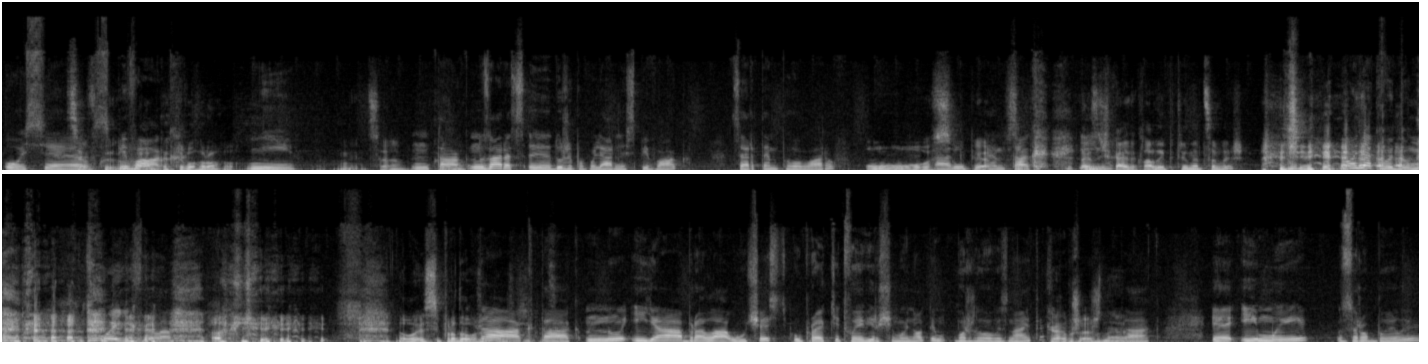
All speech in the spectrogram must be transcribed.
Ось е, Це в, в співак. рамках Кривого Рогу? Ні, Ні, це М, окремо. так. Ну зараз е, дуже популярний співак. Це Артем Пивоваров. О, Так, супер. ем, супер. так. Так, І- зачекайте, Клавдія Петрівна, це ви ж? Чи ні? Ну, а як ви думаєте? Чому я їздила? Окей. Ну, ось продовжуйте. Так, про так. Ну і я брала участь у проєкті Твої вірші мої ноти. Можливо, ви знаєте. це. Я вже ж знаю. Так. Е, І ми зробили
